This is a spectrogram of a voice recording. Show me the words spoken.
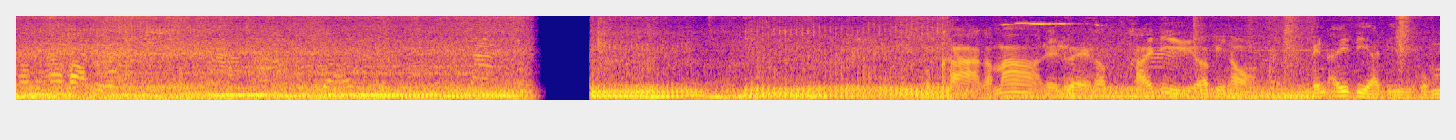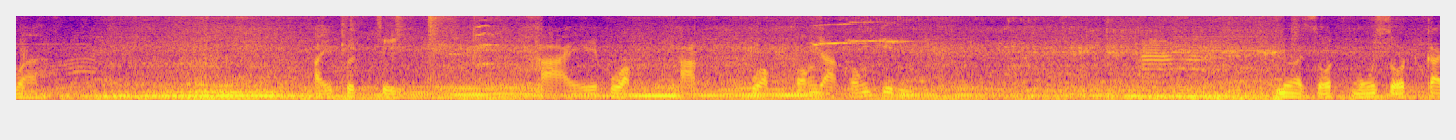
เรามีห้าบาทอยู่ ลูก ค้าก็มาเรื่อยๆครับขายดีครับพี่น้อง เป็นไอเดียดีผมว่าไปฝึกจิขายพวกผักพวกของอยากของกินเนื้อสด หมูสด ไก่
